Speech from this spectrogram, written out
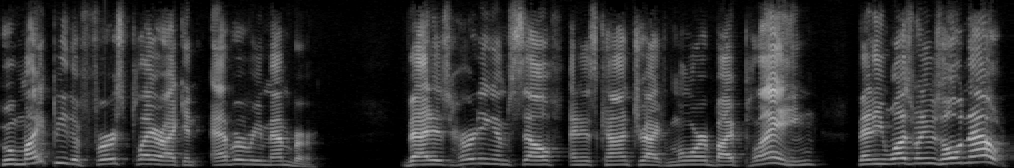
who might be the first player I can ever remember that is hurting himself and his contract more by playing than he was when he was holding out.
